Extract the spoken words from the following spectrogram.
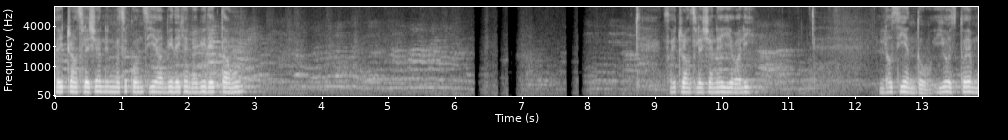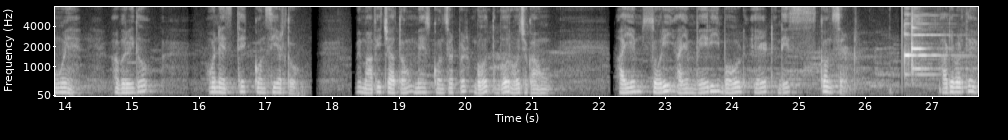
सही ट्रांसलेशन इनमें से कौन सी है? आप भी देखें, मैं भी देखता हूँ। सही ट्रांसलेशन है ये वाली। Lo siento, yo estoy muy aburrido. Este concierto. मैं माफ़ी चाहता हूँ मैं इस कॉन्सर्ट पर बहुत बोर हो चुका हूँ। I am sorry I am very bored at this concert आगे बढ़ते हैं।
